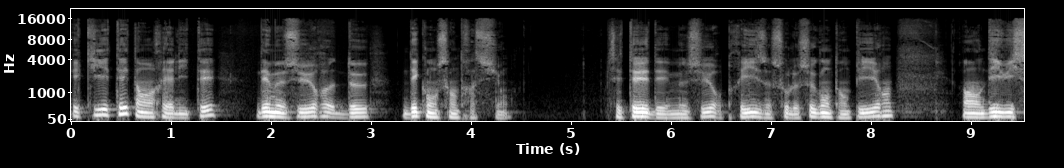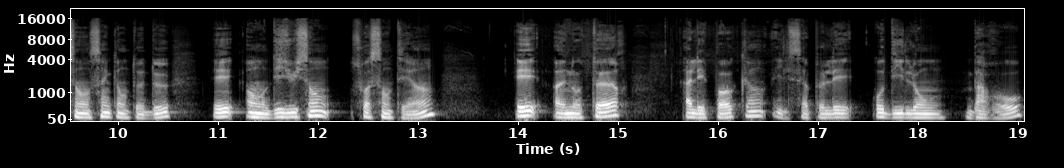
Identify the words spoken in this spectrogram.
et qui étaient en réalité des mesures de déconcentration. C'étaient des mesures prises sous le Second Empire en 1852 et en 1861, et un auteur, à l'époque, il s'appelait Odilon Barrault,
